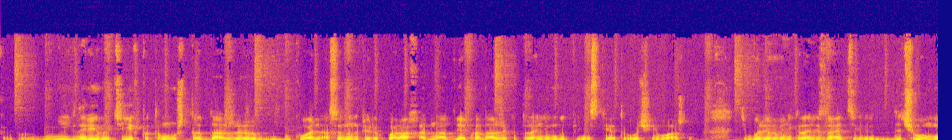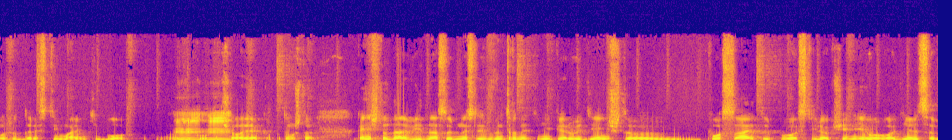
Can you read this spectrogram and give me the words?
Как бы, не игнорируйте их, потому что даже буквально, особенно на первых порах, одна-две продажи, которые они могут принести, это очень важно. Тем более вы никогда не знаете, до чего может дорасти маленький блог mm-hmm. человека. Потому что Конечно, да, видно, особенно если в интернете не первый день, что по сайту, по стилю общения его владельца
